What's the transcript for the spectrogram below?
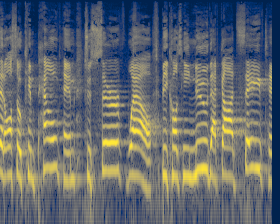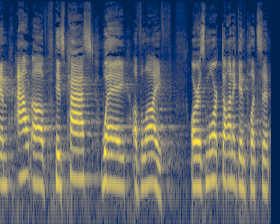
it also compelled him to serve well because he knew that God saved him out of his way of life. Or as Mark Dunagan puts it,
